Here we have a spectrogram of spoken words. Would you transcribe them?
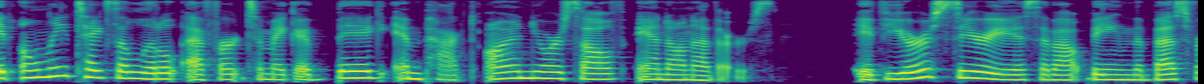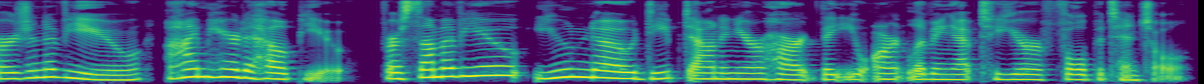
It only takes a little effort to make a big impact on yourself and on others. If you're serious about being the best version of you, I'm here to help you. For some of you, you know deep down in your heart that you aren't living up to your full potential.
